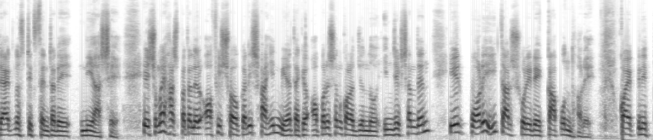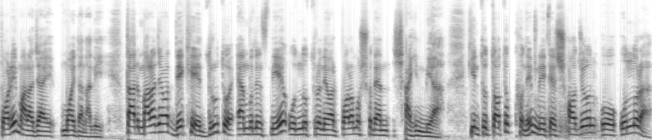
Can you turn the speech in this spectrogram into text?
ডায়াগনস্টিক সেন্টারে নিয়ে আসে। এ সময় হাসপাতালের অফিস সহকারী শাহিন মিয়া তাকে অপারেশন করার জন্য ইঞ্জেকশন দেন। এরপরেই তার শরীরে কাঁপন ধরে। কয়েক মিনিট পরে মারা যায় ময়দান আলী। তার মারা যাওয়া দেখে দ্রুত অ্যাম্বুলেন্স নিয়ে অন্যত্র নেওয়ার পরামর্শ দেন শাহিন মিয়া। কিন্তু ততক্ষণে মৃতের স্বজন ও অন্যরা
